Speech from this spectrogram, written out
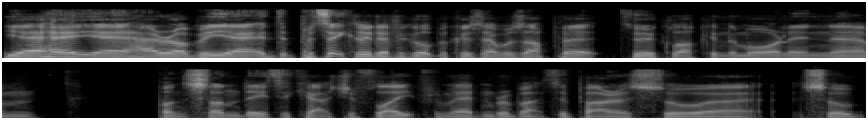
yeah, yeah. Hi, Robbie. Yeah, particularly difficult because I was up at two o'clock in the morning um, on Sunday to catch a flight from Edinburgh back to Paris. So, uh, so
